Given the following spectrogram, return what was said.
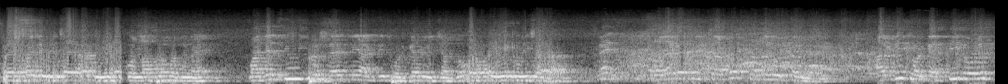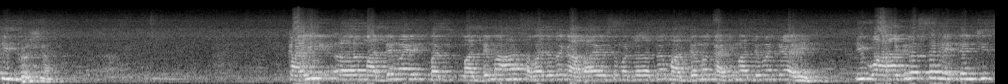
प्रश्न जे विचारतात हे कोल्हापूरमधून आहे. माझे तीन प्रश्न आहेत मी अगदी थोडक्यात विचारतो. फक्त एक विचारा. नाही सलगच विचारतो सलग उत्तर द्या. अगदी थोडक्यात. तीन ओळीत तीन प्रश्न. काही माध्यम आहेत माध्यम हा समाजाचा गाभा आहे असं म्हटलं जातं. माध्यम काही माध्यमं जे आहेत. ती वादग्रस्त नेत्यांचीच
